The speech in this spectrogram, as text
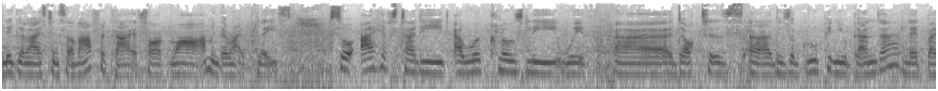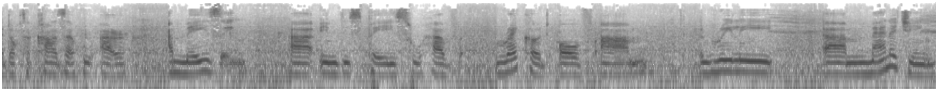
legalized in South Africa, I thought, wow, I'm in the right place. So I have studied, I work closely with uh, doctors. Uh, there's a group in Uganda led by Dr. Kaza who are amazing uh, in this space, who have record of um, really um, managing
